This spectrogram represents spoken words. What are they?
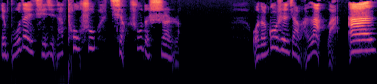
也不再提起他偷书、抢书的事儿了。我的故事讲完了，晚安。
